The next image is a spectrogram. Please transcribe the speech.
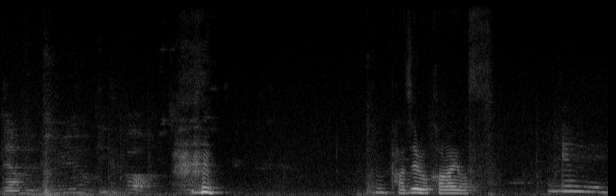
바지로 갈아입었어. 예.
